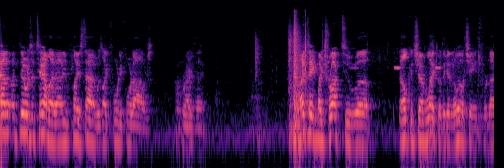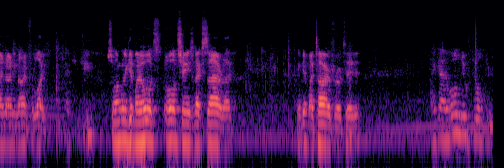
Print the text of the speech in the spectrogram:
There was a tail light out. He replaced that. It was like forty-four dollars for everything. I take my truck to uh, Elkin Chevrolet because they get an oil change for nine ninety-nine for life. So I'm going to get my oil oil change next Saturday and get my tires rotated. I got all new filters.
